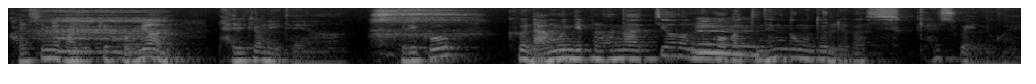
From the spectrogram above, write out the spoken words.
관심을 가질 게 보면 발견이 돼요. 그리고 그 나뭇잎을 하나 띄워놓는 것 음. 같은 행동들을 내가 쓱할 수가 있는 거예요.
